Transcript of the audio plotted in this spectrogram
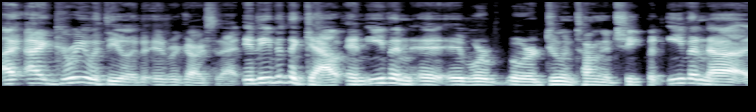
I, I agree with you in, in regards to that, and even the gout, and even uh, uh, we're we're doing tongue in cheek, but even uh,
